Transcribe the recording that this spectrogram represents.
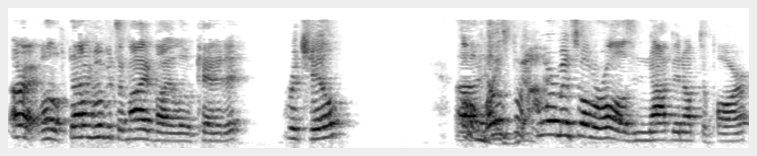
All right, well, that'll move it to my Vilo candidate, Rich Hill. Uh, Oh my Hill's performance overall has not been up to par,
